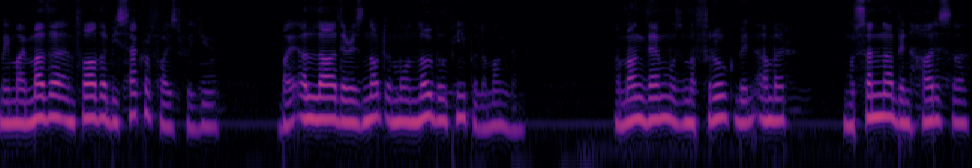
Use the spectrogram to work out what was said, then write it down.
May my mother and father be sacrificed for you. By Allah, there is not a more noble people among them. Among them was Mafruq bin Amr, Musanna bin Harisa,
